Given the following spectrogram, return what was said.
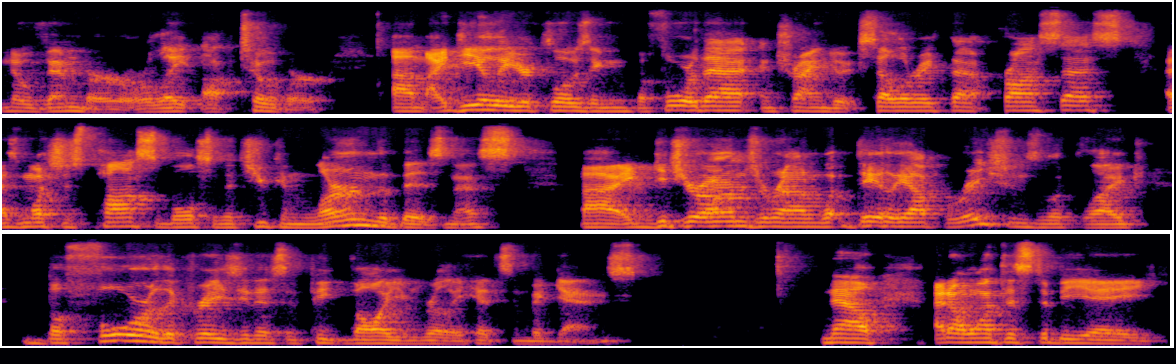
November or late October. Um, ideally, you're closing before that and trying to accelerate that process as much as possible so that you can learn the business uh, and get your arms around what daily operations look like before the craziness of peak volume really hits and begins. Now, I don't want this to be a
